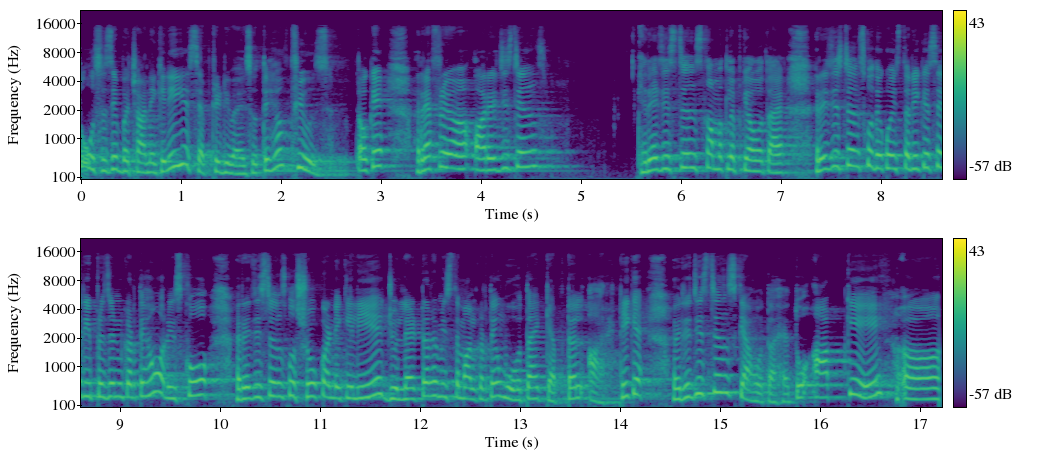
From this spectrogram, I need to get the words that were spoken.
तो उससे बचाने के लिए ये सेफ्टी डिवाइस होते हैं फ्यूज़ ओके रेफर और रेजिस्टेंस रेजिस्टेंस का मतलब क्या होता है? रेजिस्टेंस को देखो इस तरीके से रिप्रेजेंट करते हैं और इसको रेजिस्टेंस को शो करने के लिए जो लेटर हम इस्तेमाल करते हैं वो होता है कैपिटल आर ठीक है? रेजिस्टेंस क्या होता है? तो आपके आ,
